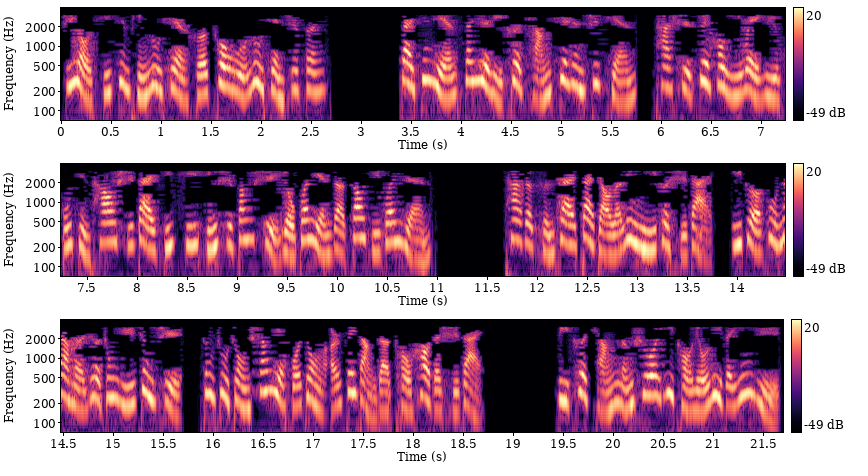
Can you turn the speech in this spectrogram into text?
只有习近平路线和错误路线之分。在今年三月李克强卸任之前，他是最后一位与胡锦涛时代及其行事方式有关联的高级官员。他的存在代表了另一个时代，一个不那么热衷于政治、更注重商业活动而非党的口号的时代。李克强能说一口流利的英语，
